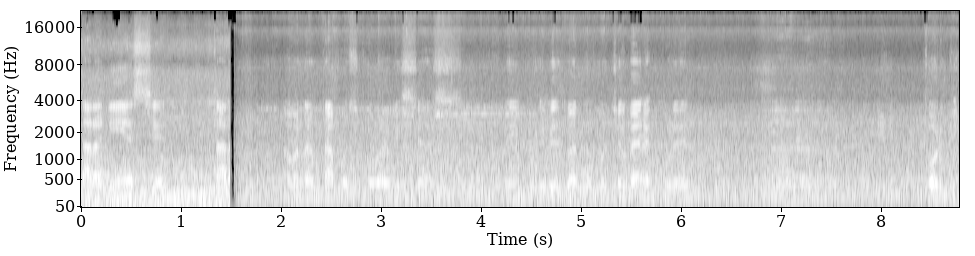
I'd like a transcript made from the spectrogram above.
তারা নিয়ে এসছে। তারা আমার নাম তাপস কুমার বিশ্বাস। আমি পরিবেশ বান্ধব মঞ্চ ব্যারাকপুরের কর্মী।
